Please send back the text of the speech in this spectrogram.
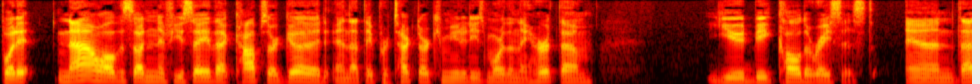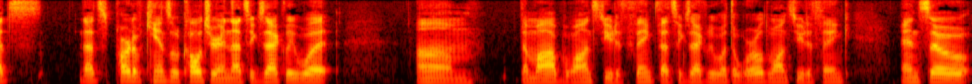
But it now all of a sudden if you say that cops are good and that they protect our communities more than they hurt them, you'd be called a racist. And that's that's part of cancel culture and that's exactly what um the mob wants you to think. That's exactly what the world wants you to think. And so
